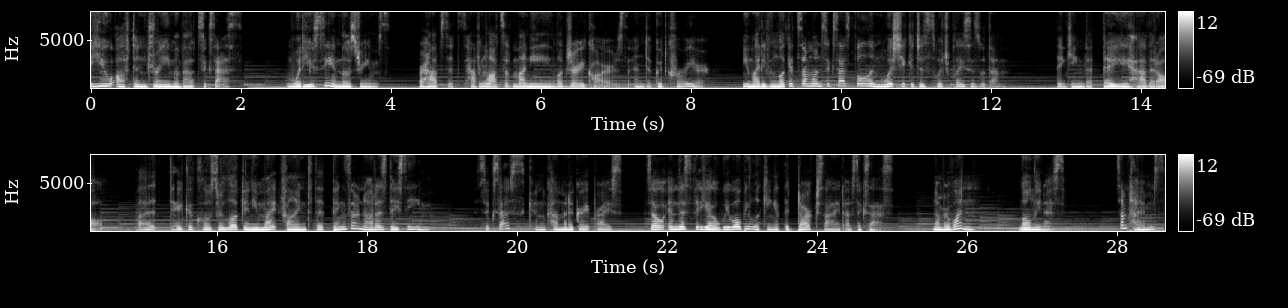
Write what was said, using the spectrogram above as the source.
Do you often dream about success? What do you see in those dreams? Perhaps it's having lots of money, luxury cars, and a good career. You might even look at someone successful and wish you could just switch places with them, thinking that they have it all. But take a closer look and you might find that things are not as they seem. Success can come at a great price. So in this video, we will be looking at the dark side of success. Number one, loneliness. Sometimes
